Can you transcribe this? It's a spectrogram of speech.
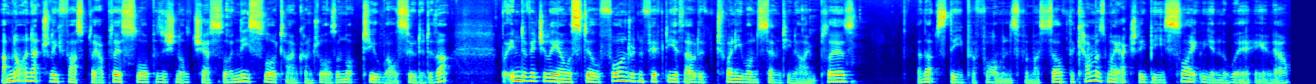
I'm not a naturally fast player. I play slow positional chess, so in these slow time controls, I'm not too well suited to that. But individually, I was still 450th out of 2179 players. And that's the performance for myself. The cameras might actually be slightly in the way here now.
